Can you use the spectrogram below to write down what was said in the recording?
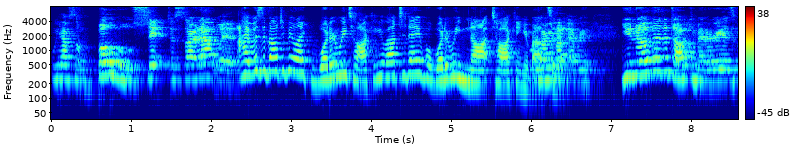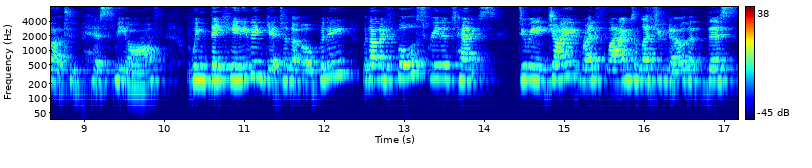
we have some bullshit to start out with. I was about to be like, what are we talking about today? But what are we not talking We're about talking today? about everything. You know that a documentary is about to piss me off when they can't even get to the opening without a full screen of text doing a giant red flag to let you know that this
